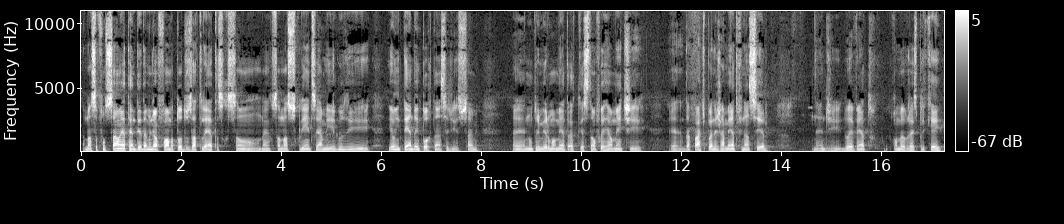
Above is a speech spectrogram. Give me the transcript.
a nossa função é atender da melhor forma todos os atletas, que são, né, são nossos clientes e amigos, e eu entendo a importância disso, sabe? É, num primeiro momento, a questão foi realmente é, da parte de planejamento financeiro né, de, do evento, como eu já expliquei,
